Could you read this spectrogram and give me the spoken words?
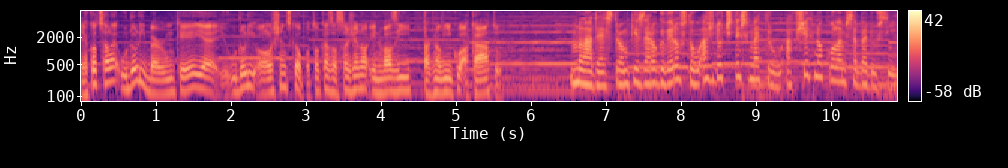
Jako celé údolí Berunky je i údolí Olešenského potoka zasaženo invazí trnovníku akátu. Mladé stromky za rok vyrostou až do 4 metrů a všechno kolem sebe dusí.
